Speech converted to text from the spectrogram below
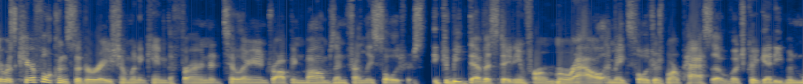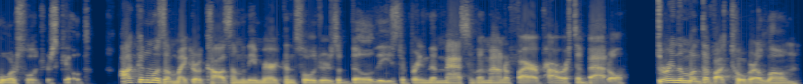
There was careful consideration when it came to firing artillery and dropping bombs on friendly soldiers. It could be devastating for morale and make soldiers more passive, which could get even more soldiers killed. Aachen was a microcosm of the American soldiers' abilities to bring the massive amount of firepower to battle. During the month of October alone,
